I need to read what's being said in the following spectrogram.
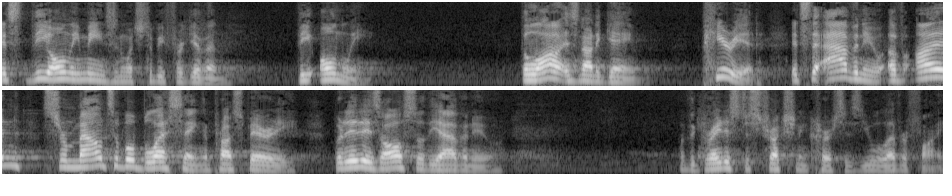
It's the only means in which to be forgiven. The only. The law is not a game, period. It's the avenue of unsurmountable blessing and prosperity, but it is also the avenue of the greatest destruction and curses you will ever find.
